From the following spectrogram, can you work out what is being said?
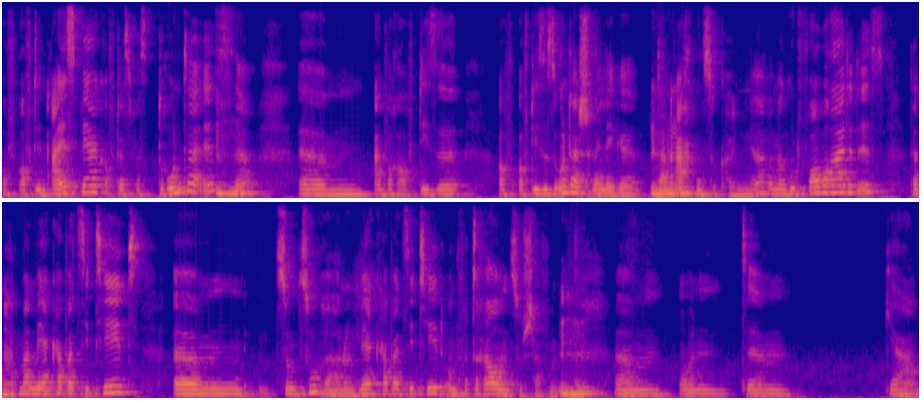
auf, auf den Eisberg, auf das, was drunter ist. Mhm. Ja? Ähm, einfach auf diese, auf, auf dieses Unterschwellige dann mhm. achten zu können. Ja? Wenn man gut vorbereitet ist, dann hat man mehr Kapazität, ähm, zum Zuhören und mehr Kapazität, um Vertrauen zu schaffen. Mhm. Ähm, und ähm, ja,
